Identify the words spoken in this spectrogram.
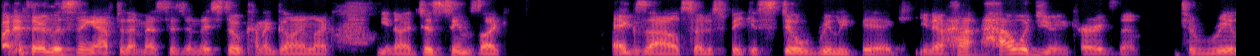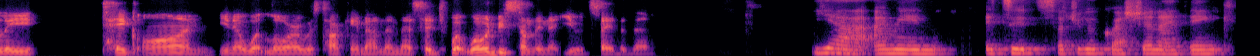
But if they're listening after that message and they still kind of going like, you know, it just seems like exile, so to speak, is still really big. You know, how how would you encourage them to really take on you know what laura was talking about in the message what, what would be something that you would say to them? Yeah i mean it's, a, it's such a good question. I think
